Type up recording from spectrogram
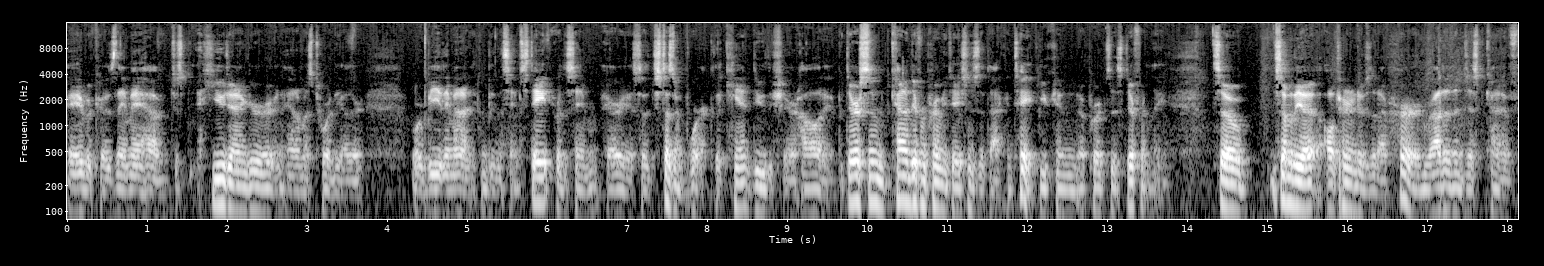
A, because they may have just huge anger and animus toward the other, or B, they may not even be in the same state or the same area, so it just doesn't work. They can't do the shared holiday. But there are some kind of different permutations that that can take. You can approach this differently. So, some of the uh, alternatives that I've heard, rather than just kind of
